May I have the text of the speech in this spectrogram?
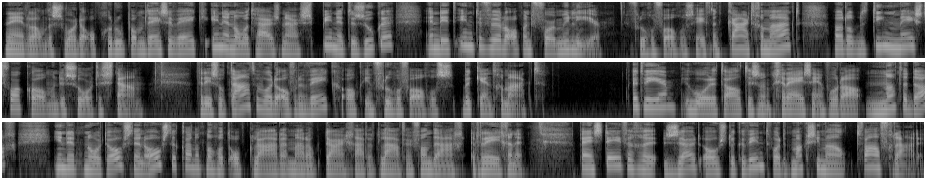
Nederlanders worden opgeroepen om deze week in en om het huis naar spinnen te zoeken en dit in te vullen op een formulier. Vroege Vogels heeft een kaart gemaakt waarop de tien meest voorkomende soorten staan. De resultaten worden over een week ook in Vroege Vogels bekendgemaakt. Het weer, u hoorde het al, het is een grijze en vooral natte dag. In het noordoosten en oosten kan het nog wat opklaren... maar ook daar gaat het later vandaag regenen. Bij een stevige zuidoostelijke wind wordt het maximaal 12 graden.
